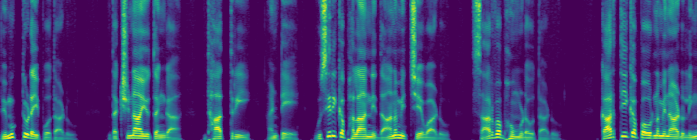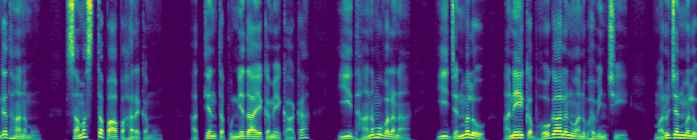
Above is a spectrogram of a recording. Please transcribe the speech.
విముక్తుడైపోతాడు. దక్షిణాయుతంగా ధాత్రి అంటే ఉసిరిక ఫలాన్ని దానమిచ్చేవాడు సార్వభౌముడవుతాడు. కార్తీక పౌర్ణమి నాడు లింగదానము సమస్త పాపహరకము అత్యంత పుణ్యదాయకమే కాక ఈ దానము వలన ఈ జన్మలో అనేక భోగాలను అనుభవించి మరుజన్మలో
